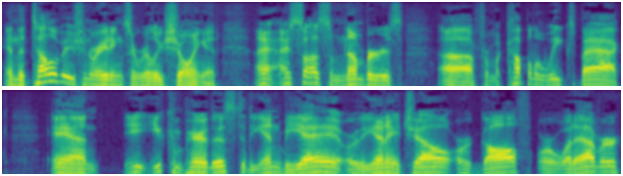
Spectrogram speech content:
and the television ratings are really showing it. I, I saw some numbers uh, from a couple of weeks back, and you, you compare this to the NBA or the NHL or golf or whatever.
